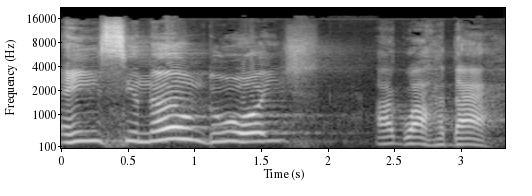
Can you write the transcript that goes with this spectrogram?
ensinando-os a guardar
